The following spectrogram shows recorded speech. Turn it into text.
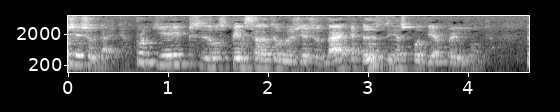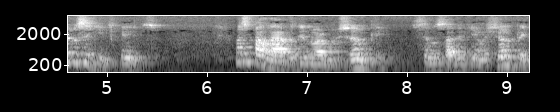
Teologia judaica. Por que precisamos pensar na teologia judaica antes de responder a pergunta? Pelo seguinte, queridos. Nas palavras de Norman Champlin, você não sabe quem é o Champlin,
